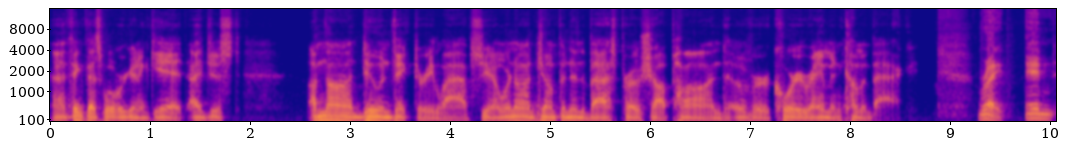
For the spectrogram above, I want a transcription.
And I think that's what we're going to get. I just I'm not doing victory laps. You know, we're not jumping in the Bass Pro Shop pond over Corey Raymond coming back. Right. And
